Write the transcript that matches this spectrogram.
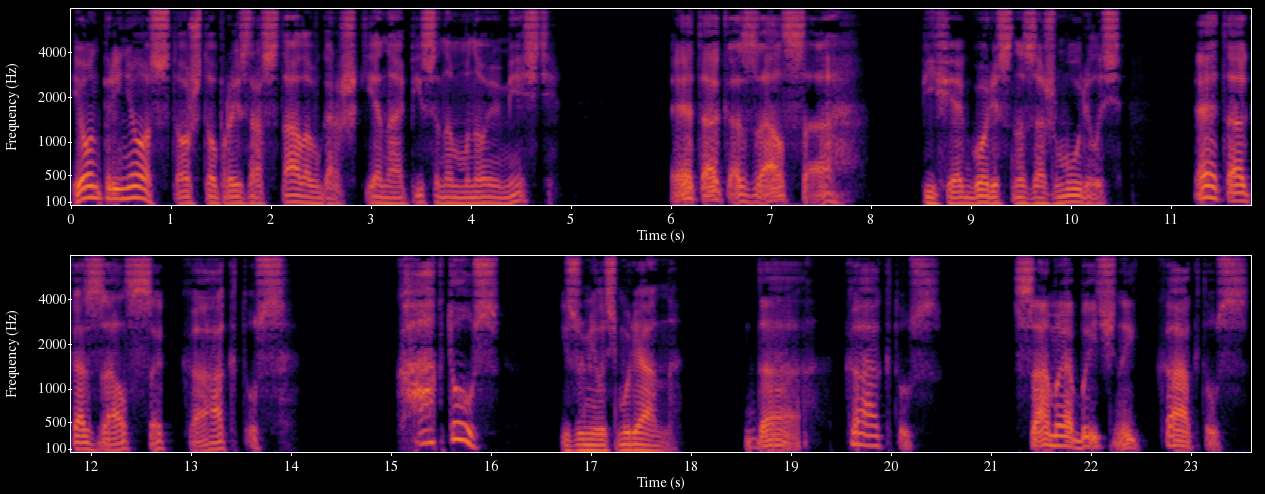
и он принес то, что произрастало в горшке на описанном мною месте. Это оказался... Пифия горестно зажмурилась. Это оказался кактус. «Кактус?» — изумилась Мурианна. «Да, кактус. Самый обычный кактус,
